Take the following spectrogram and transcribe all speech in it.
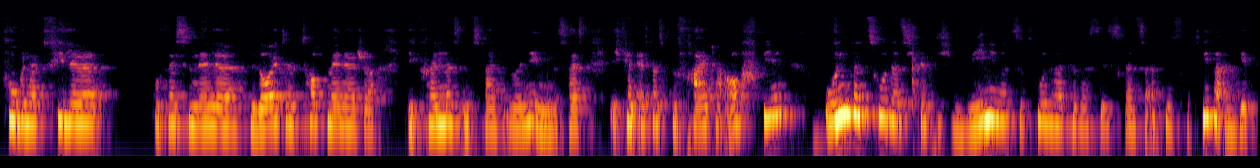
Vogel hat viele professionelle Leute, Top-Manager, die können das im Zweifel übernehmen. Das heißt, ich kann etwas befreiter aufspielen und dazu, dass ich wirklich weniger zu tun hatte, was dieses ganze Administrative angeht,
